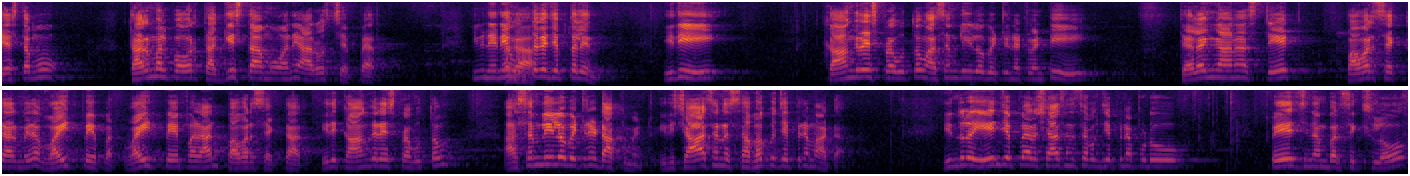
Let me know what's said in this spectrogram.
చేస్తాము థర్మల్ పవర్ తగ్గిస్తాము అని ఆ రోజు చెప్పారు. ఇవి నేనే ఉత్తగా చెప్తలేను. ఇది కాంగ్రెస్ ప్రభుత్వం అసెంబ్లీలో పెట్టినటువంటి తెలంగాణ స్టేట్ పవర్ సెక్టార్ మీద white paper white paper on power sector. ఇది కాంగ్రెస్ ప్రభుత్వం అసెంబ్లీలో పెట్టిన డాక్యుమెంట్. ఇది శాసనసభకు చెప్పిన మాట. ఇందులో ఏం చెప్పారు శాసనసభకు చెప్పినప్పుడు? పేజ్ నంబర్ సిక్స్లో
